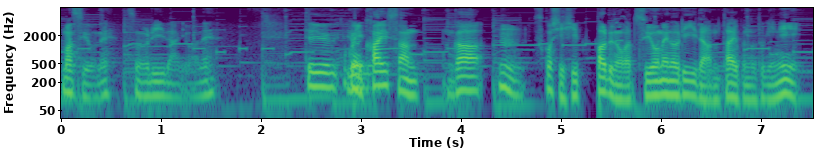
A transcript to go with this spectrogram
ますよね、そのリーダーにはね。っていう特にカイさんがうん少し引っ張るのが強めのリーダーのタイプの時に、うん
